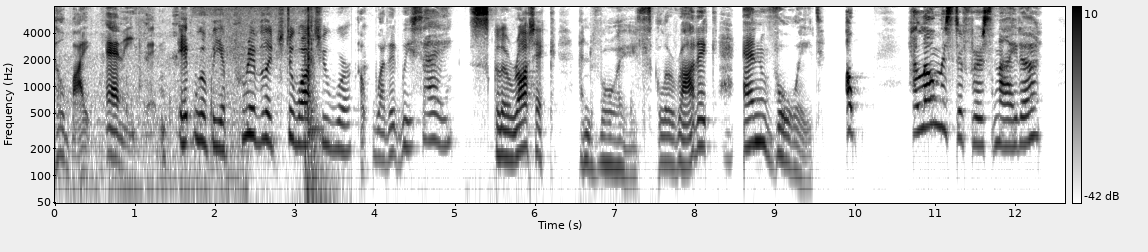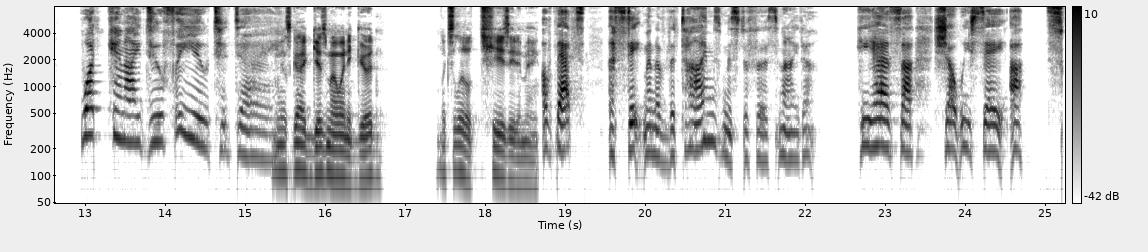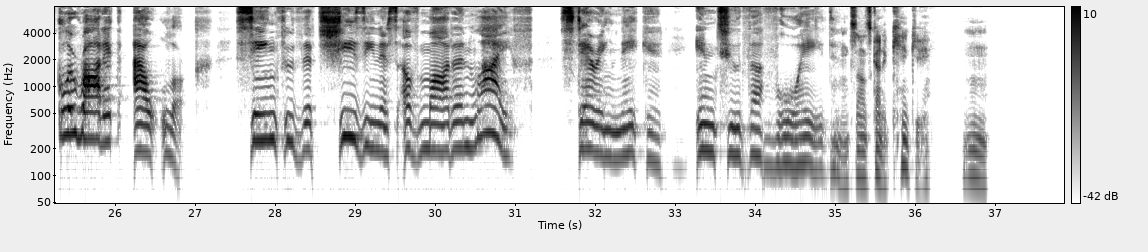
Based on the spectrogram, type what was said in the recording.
He'll buy anything. It will be a privilege to watch you work. Uh, What did we say? Sclerotic and void. Sclerotic and void. Oh, hello, Mr. First Nighter. What can I do for you today? This guy Gizmo any good? Looks a little cheesy to me. Oh, that's a statement of the times, Mr. First Nighter. He has, uh, shall we say, a sclerotic outlook, seeing through the cheesiness of modern life, staring naked into the void. Hmm, sounds kind of kinky. Hmm.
